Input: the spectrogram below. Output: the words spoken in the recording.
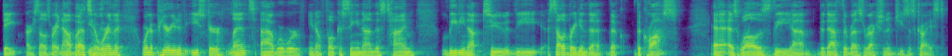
date ourselves right now, but That's you know, okay. we're in the, we're in a period of Easter, Lent, uh, where we're, you know, focusing on this time leading up to the celebrating the, the, the cross, uh, as well as the, um, the death, the resurrection of Jesus Christ.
